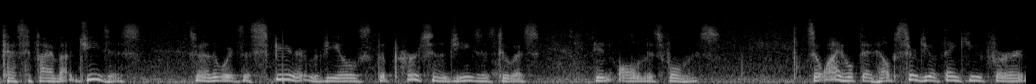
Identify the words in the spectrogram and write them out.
testify about Jesus. So in other words, the Spirit reveals the person of Jesus to us in all of his fullness. So I hope that helps. Sergio, thank you for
